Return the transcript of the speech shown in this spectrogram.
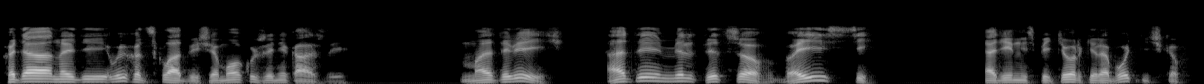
хотя найди выход с кладбища мог уже не каждый. — Матвеич, а ты мертвецов боишься? Один из пятерки работничков —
